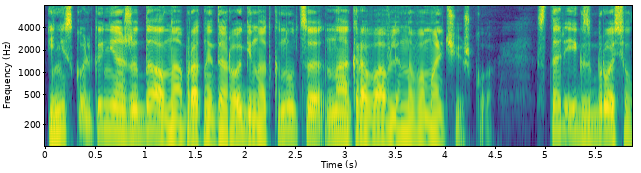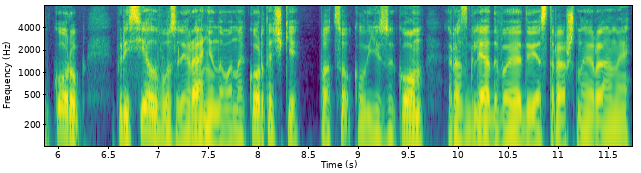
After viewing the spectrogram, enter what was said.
и нисколько не ожидал на обратной дороге наткнуться на окровавленного мальчишку. Старик сбросил короб, присел возле раненого на корточке, подсокал языком, разглядывая две страшные раны,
